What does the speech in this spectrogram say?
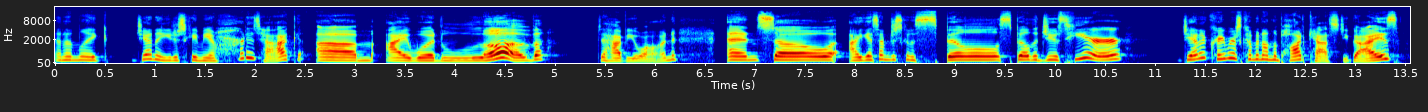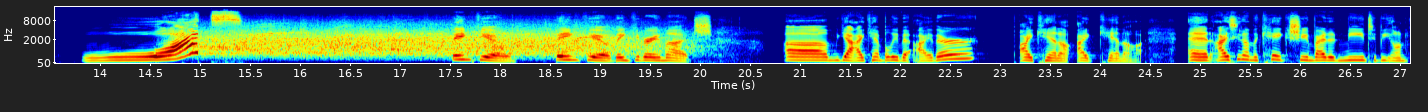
and I'm like, Jana, you just gave me a heart attack. Um, I would love to have you on. And so I guess I'm just gonna spill spill the juice here. Jana Kramer's coming on the podcast, you guys. What? Thank you. Thank you. Thank you very much. Um, yeah, I can't believe it either. I cannot. I cannot. And I icing on the cake, she invited me to be on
